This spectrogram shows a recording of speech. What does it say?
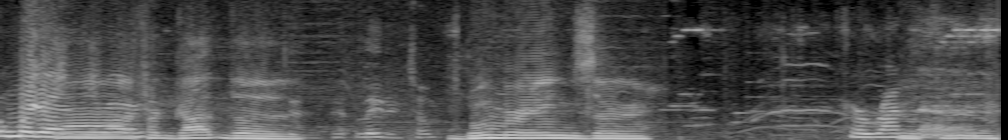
Oh my god. Oh, I forgot the Later, boomerangs are go Piranha.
